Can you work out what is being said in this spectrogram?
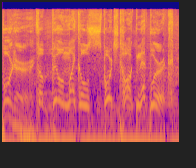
border, the Bill Michaels Sports Talk Network.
